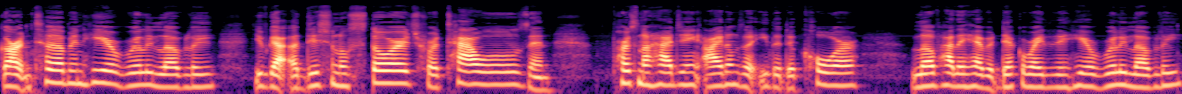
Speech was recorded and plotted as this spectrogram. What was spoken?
garden tub in here, really lovely. You've got additional storage for towels and personal hygiene items or either decor. Love how they have it decorated in here, really lovely.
